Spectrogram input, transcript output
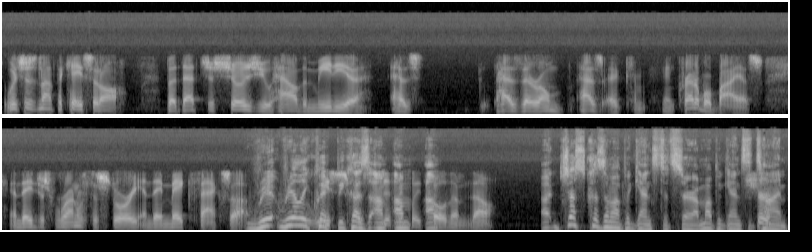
which is not the case at all. But that just shows you how the media has has their own has an incredible bias, and they just run with the story and they make facts up. Re- really quick, because I'm, I'm, I'm told them no. Uh, just because I'm up against it, sir. I'm up against the Sure. time.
